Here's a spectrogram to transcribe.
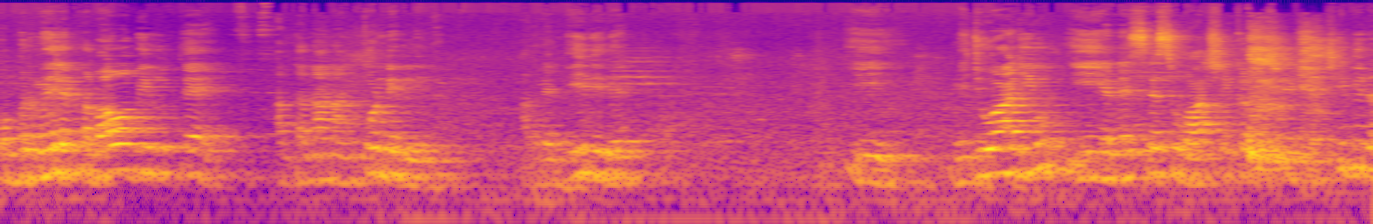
ಒಬ್ಬರ ಮೇಲೆ ಪ್ರಭಾವ ಬೀರುತ್ತೆ ಅಂತ ನಾನು ಅಂದ್ಕೊಂಡಿರಲಿಲ್ಲ ಆದರೆ ಬೀರಿದೆ ಈ ನಿಜವಾಗಿಯೂ ಈ ಎನ್ ಎಸ್ ಎಸ್ ವಾರ್ಷಿಕ ವಿಶೇಷ ಶಿಬಿರ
